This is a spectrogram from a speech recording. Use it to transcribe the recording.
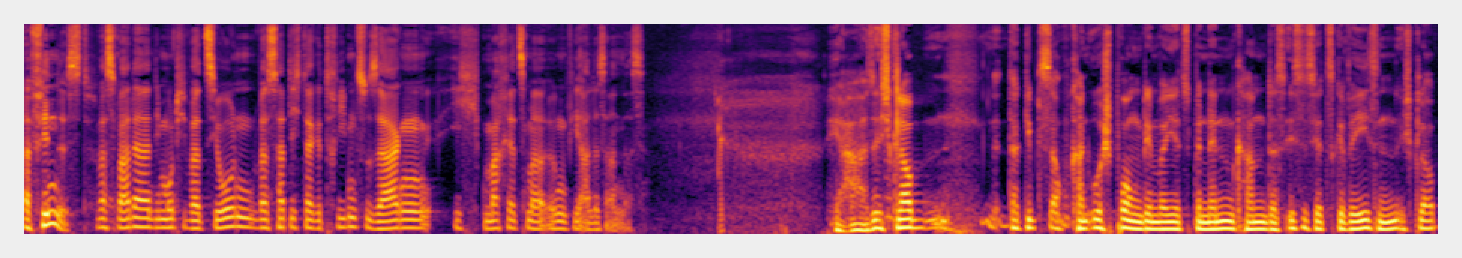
erfindest. Was war da die Motivation? Was hat dich da getrieben zu sagen, ich mache jetzt mal irgendwie alles anders? Ja, also ich glaube, da gibt es auch keinen Ursprung, den man jetzt benennen kann. Das ist es jetzt gewesen. Ich glaube,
